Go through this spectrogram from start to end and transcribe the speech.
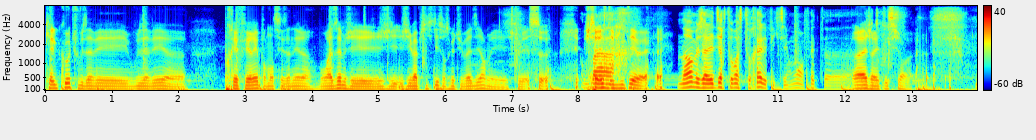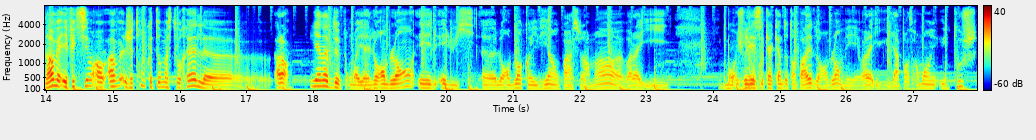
quel coach vous avez, vous avez euh, préféré pendant ces années-là? Bon, Azem, j'ai ma petite idée sur ce que tu vas dire, mais je te laisse, je te Bah, laisse débuter. Ouais, Non, mais j'allais dire Thomas Tuchel, effectivement, en fait. euh, ouais j'en étais sûr. Non, mais effectivement, je trouve que Thomas Tuchel. euh, Alors, il y en a deux pour moi. Il y a Laurent Blanc et, et lui. Euh, Laurent Blanc, quand il vient au Paris Saint-Germain, euh, voilà, il. Bon, je vais laisser quelqu'un d'autre en parler de Laurent Blanc, mais voilà, il apporte vraiment une touche.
